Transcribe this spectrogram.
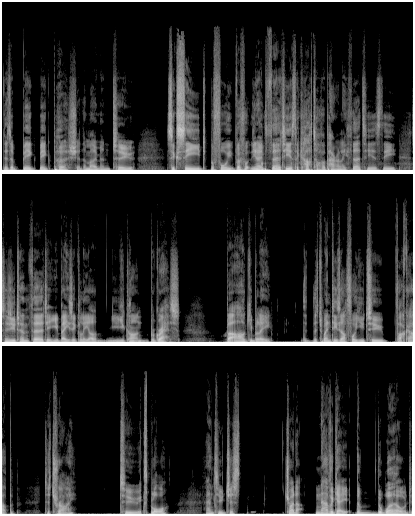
There's a big, big push at the moment to succeed before you, before you know 30 is the cutoff apparently 30 is the as soon as you turn 30 you basically are you can't progress but arguably the, the 20s are for you to fuck up to try to explore and to just try to navigate the the world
